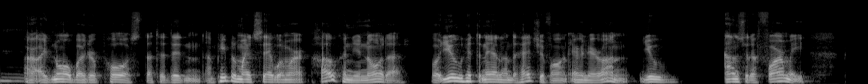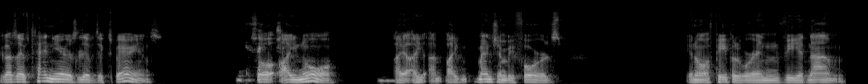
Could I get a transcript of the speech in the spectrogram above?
Mm. or I'd know by their post that they didn't. And people might say, "Well, Mark, how can you know that?" But you hit the nail on the head, Siobhan, earlier on. You answered it for me because I have ten years lived experience. So I know. I, I I mentioned before, it's, you know, if people were in Vietnam,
